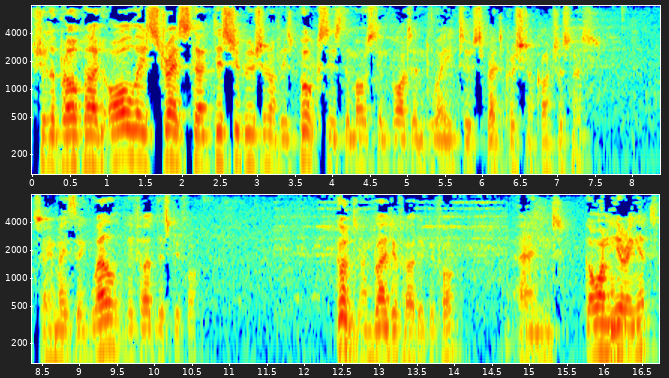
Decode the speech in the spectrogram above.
Srila Prabhupada always stressed that distribution of his books is the most important way to spread Krishna consciousness. So you may think, well, we've heard this before. Good, I'm glad you've heard it before. And go on hearing it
